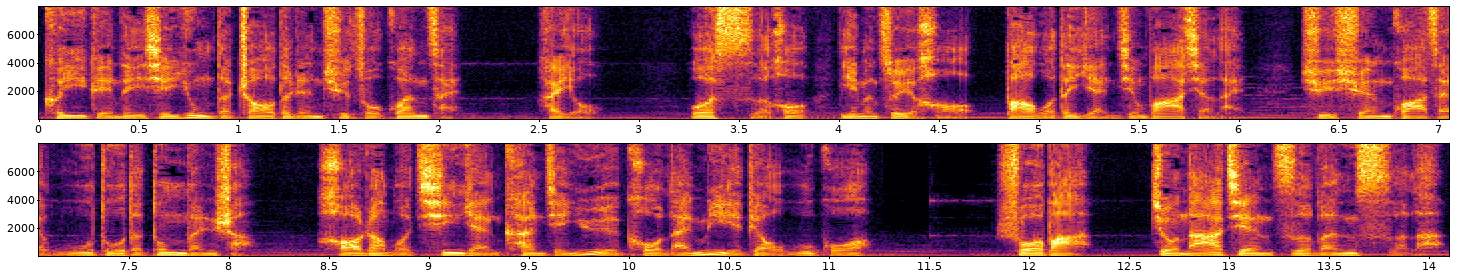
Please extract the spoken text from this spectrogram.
可以给那些用得着的人去做棺材。还有，我死后，你们最好把我的眼睛挖下来，去悬挂在吴都的东门上，好让我亲眼看见越寇来灭掉吴国。”说罢，就拿剑自刎死了。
